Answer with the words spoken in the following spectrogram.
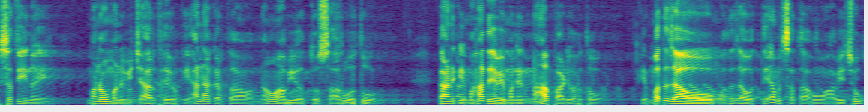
સતીને મનોમન વિચાર થયો કે આના કરતા ન આવ્યો તો સારું હતું. કારણ કે મહાદેવે મને ના પાડ્યો હતો કે મત જાઓ મત જાઓ તેમ છતાં હું આવી છું.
